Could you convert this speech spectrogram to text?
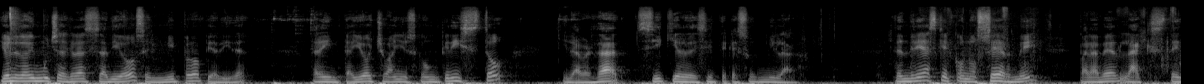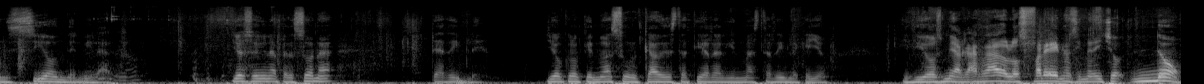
Yo le doy muchas gracias a Dios en mi propia vida, 38 años con Cristo, y la verdad sí quiero decirte que es un milagro. Tendrías que conocerme para ver la extensión del milagro. Yo soy una persona terrible. Yo creo que no ha surcado en esta tierra alguien más terrible que yo. Y Dios me ha agarrado los frenos y me ha dicho, no.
